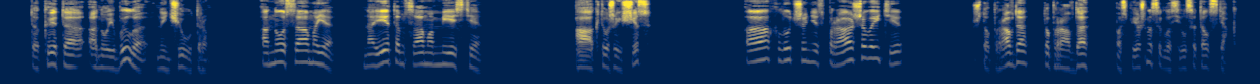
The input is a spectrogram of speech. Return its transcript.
— Так это оно и было нынче утром? — Оно самое, на этом самом месте. — А кто же исчез? — Ах, лучше не спрашивайте. — Что правда, то правда, — поспешно согласился толстяк.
